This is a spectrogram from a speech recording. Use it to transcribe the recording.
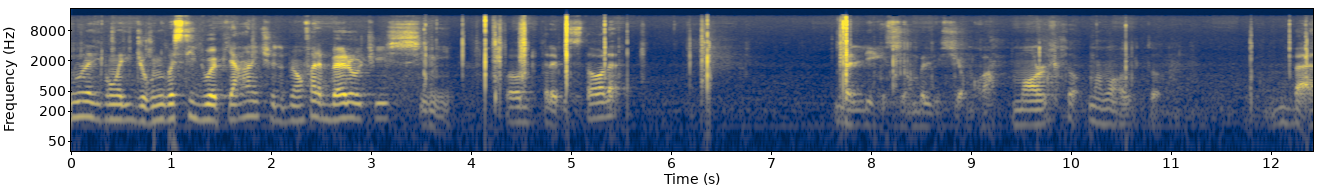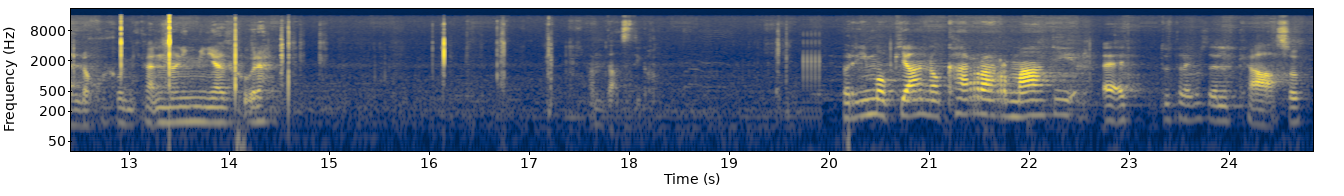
l'una di pomeriggio quindi questi due piani ce li dobbiamo fare velocissimi con tutte le pistole bellissimo bellissimo qua molto ma molto bello qua con i cannoni in miniatura fantastico primo piano carro armati e tutte le cose del caso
